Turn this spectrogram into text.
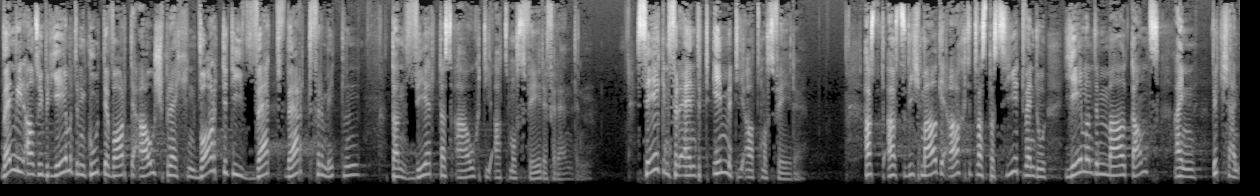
Wenn wir also über jemandem gute Worte aussprechen, Worte, die Wert, Wert vermitteln, dann wird das auch die Atmosphäre verändern. Segen verändert immer die Atmosphäre. Hast, hast du dich mal geachtet, was passiert, wenn du jemandem mal ganz ein, wirklich ein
